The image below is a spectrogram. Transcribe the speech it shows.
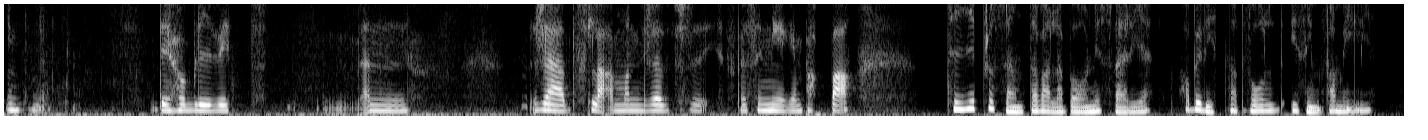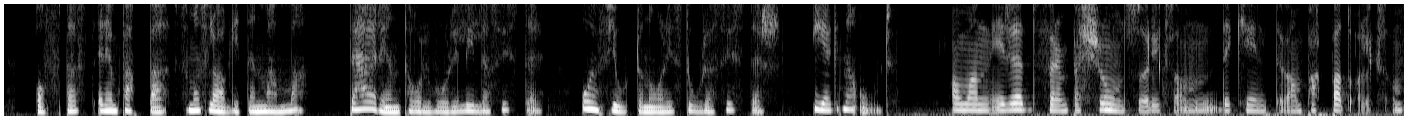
Inte nu. Det har blivit en rädsla. Man är rädd för, sig, för sin egen pappa. 10 procent av alla barn i Sverige har bevittnat våld i sin familj. Oftast är det en pappa som har slagit en mamma. Det här är en 12-årig lillasyster och en 14-årig storasysters egna ord. Om man är rädd för en person så liksom, det kan ju inte vara en pappa då liksom.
